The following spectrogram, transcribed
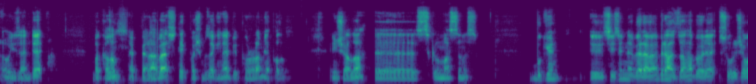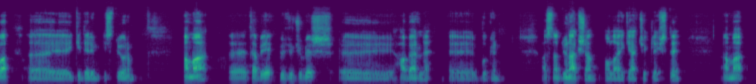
O yüzden de bakalım hep beraber tek başımıza yine bir program yapalım. İnşallah e, sıkılmazsınız. Bugün e, sizinle beraber biraz daha böyle soru cevap e, gidelim istiyorum. Ama e, tabii üzücü bir e, haberle e, bugün aslında dün akşam olay gerçekleşti ama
